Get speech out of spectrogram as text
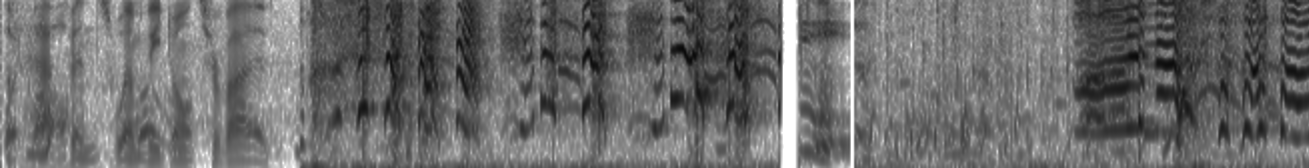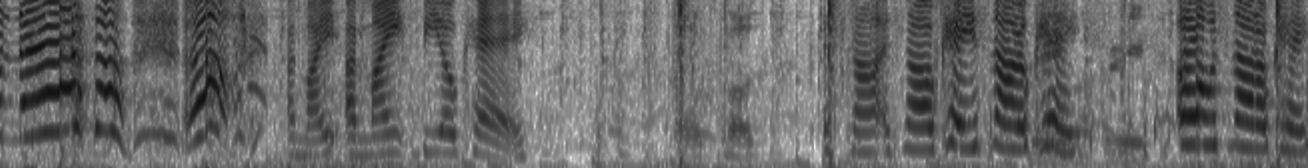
What happens when we don't survive? might, I might be okay. Oh, it's close. It's not, it's not okay, it's not okay. Oh, it's not okay.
